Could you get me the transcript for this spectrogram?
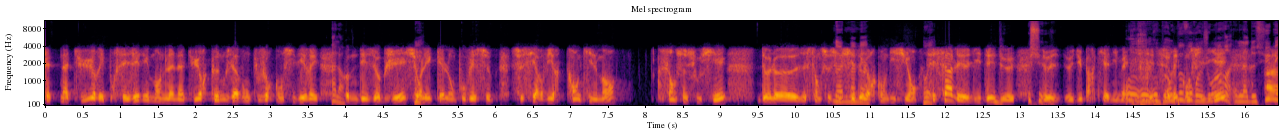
cette nature et pour ces éléments de la nature que nous avons toujours considérés Alors, comme des objets sur Oui. lesquels on pouvait se, se servir tranquillement sans se soucier de le, sans se soucier de leurs conditions. Oui. C'est ça l'idée de- de- du parti animaliste, on- peut vous rejoindre là-dessus, à- mais,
